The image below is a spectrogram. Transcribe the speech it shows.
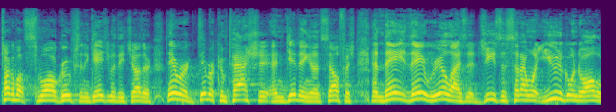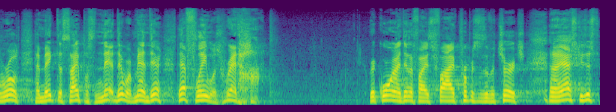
Talk about small groups and engaging with each other. They were, they were compassionate and giving and unselfish. And they, they realized that Jesus said, I want you to go into all the world and make disciples. And they, they were, man, there that flame was red hot. Rick Warren identifies five purposes of a church, and I ask you just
